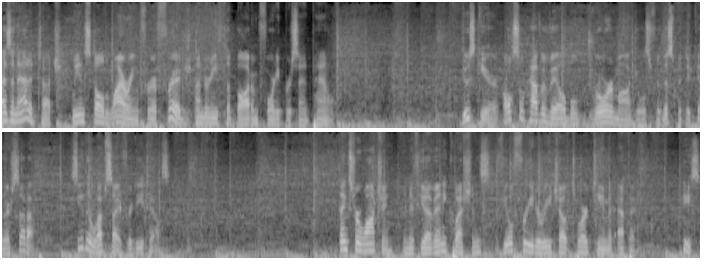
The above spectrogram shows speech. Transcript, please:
As an added touch, we installed wiring for a fridge underneath the bottom 40% panel. Goose Gear also have available drawer modules for this particular setup. See their website for details. Thanks for watching, and if you have any questions, feel free to reach out to our team at Epic. Peace.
